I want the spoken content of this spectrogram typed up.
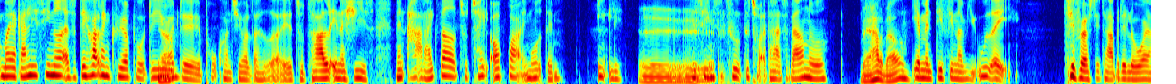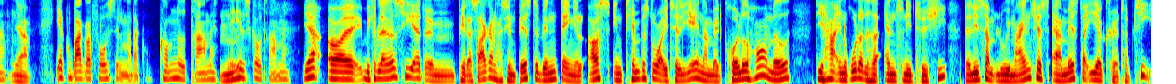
Må jeg gerne lige sige noget? Altså det hold, han kører på, det er Ja. jo et øh, pro-conti-hold, der hedder øh, Total Energies. Men har der ikke været total oprør imod dem? Egentlig. Øh, Det seneste tid, det tror jeg, der har altså været noget. Hvad har der været? Jamen, det finder vi ud af til første etape, det lover jeg. Ja. Jeg kunne bare godt forestille mig, at der kunne komme noget drama. Mm. Jeg elsker jo drama. Ja, og øh, vi kan blandt andet sige, at øhm, Peter Sagan har sin bedste ven, Daniel Oss, en kæmpestor italiener med et krøllet hår med. De har en rutter, der hedder Anthony Tucci, der ligesom Louis Meintjes er mester i at køre top 10.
